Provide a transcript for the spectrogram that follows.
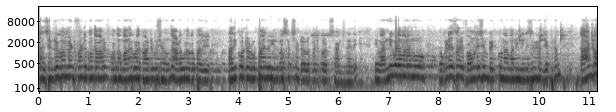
అది సెంట్రల్ గవర్నమెంట్ ఫండ్ కొంతవరకు కొంత మనకు కూడా కాంట్రిబ్యూషన్ ఉంది. అక్కడ కూడా ఒక పది పది కోట్ల రూపాయలు ఇన్ఫ్రాస్ట్రక్చర్ డెవలప్మెంట్ కొరకు శాంక్షన్ అయింది ఇవన్నీ కూడా మనము ఒకటేసారి ఫౌండేషన్ పెట్టుకున్నామని మినిస్టర్ గారు చెప్పినాం. దాంట్లో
